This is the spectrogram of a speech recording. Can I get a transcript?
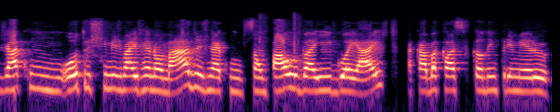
já com outros times mais renomados, né, com São Paulo, Bahia e Goiás, acaba classificando em primeiro,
